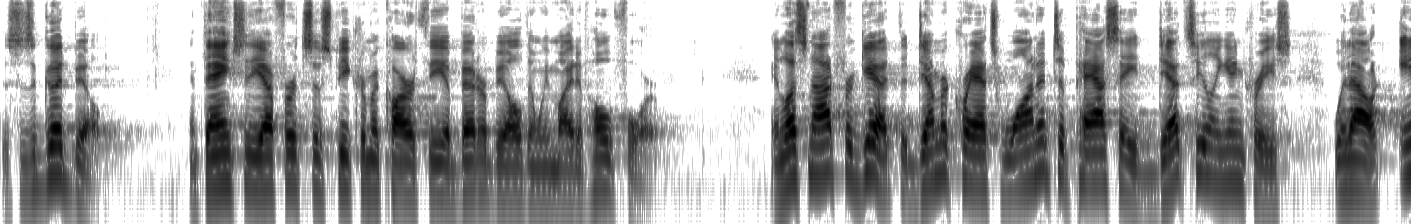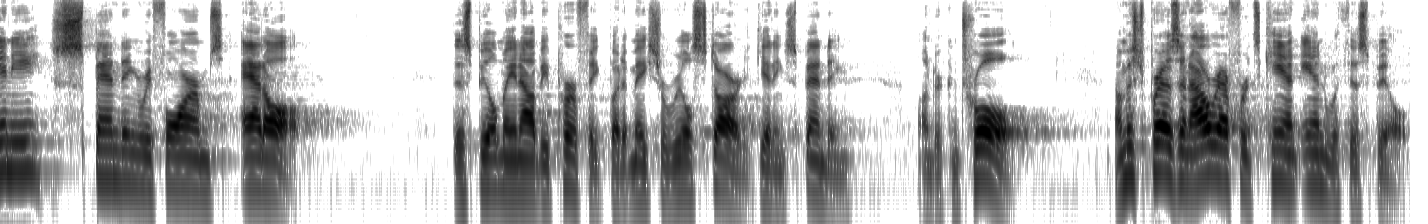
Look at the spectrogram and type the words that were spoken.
This is a good bill, and thanks to the efforts of Speaker McCarthy, a better bill than we might have hoped for. And let's not forget that Democrats wanted to pass a debt ceiling increase without any spending reforms at all. This bill may not be perfect, but it makes a real start at getting spending under control. Now, Mr. President, our efforts can't end with this bill.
